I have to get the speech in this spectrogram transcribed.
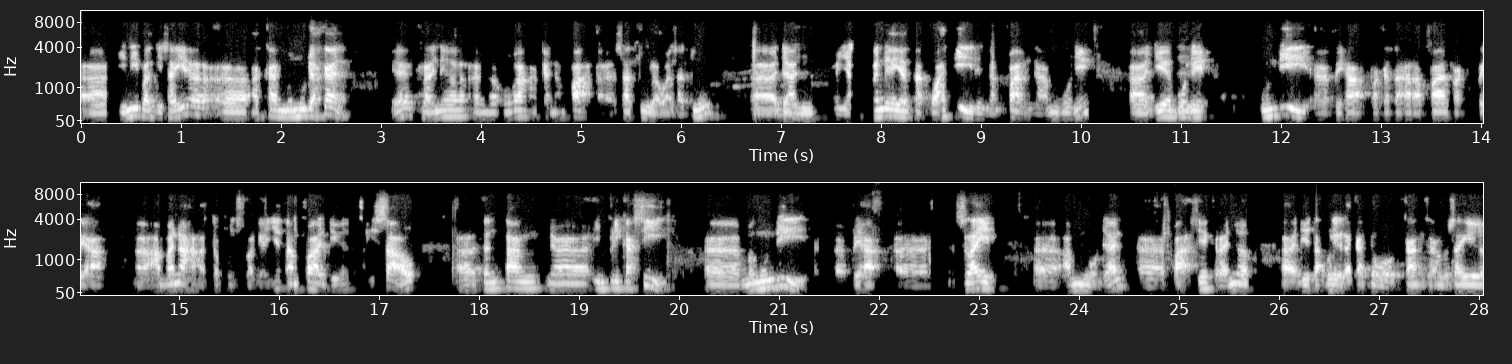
uh, ini bagi saya uh, akan memudahkan ya kerana uh, orang akan nampak uh, satu lawan satu uh, dan yang mana yang tak puas hati dengan PAS dengan UMNO ni uh, dia hmm. boleh undi uh, pihak Pakatan Harapan, pihak uh, amanah ataupun sebagainya tanpa dia risau uh, tentang uh, implikasi uh, mengundi uh, pihak uh, selain uh, UMNO dan uh, PAS ya kerana uh, dia tak boleh lah kata oh, kan kalau saya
